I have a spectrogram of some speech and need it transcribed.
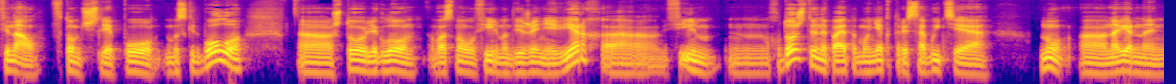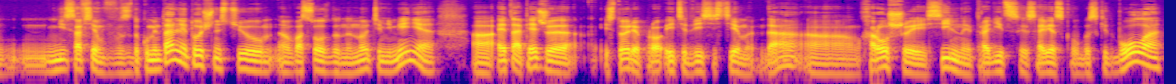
финал, в том числе по баскетболу, э, что легло в основу фильма «Движение вверх». Э, фильм художественный, поэтому некоторые события ну, а, наверное, не совсем с документальной точностью а, воссозданы, но тем не менее, а, это, опять же, история про эти две системы. Да? Хорошие, сильные традиции советского баскетбола,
